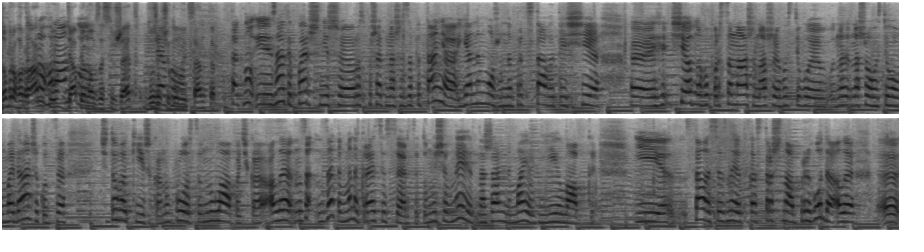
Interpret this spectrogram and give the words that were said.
Доброго, Доброго ранку. ранку. Дякую вам за сюжет. Дуже Дякую. чудовий центр. Так, ну і знаєте, перш ніж е, розпочати наше запитання, я не можу не представити ще, е, ще одного персонажа нашої гостєвої на- нашого гостєвого майданчику. Це чудова кішка, ну просто ну лапочка. Але ну, зна- знаєте, в мене крається серце, тому що в неї, на жаль, немає однієї лапки. І сталася з нею така страшна пригода, але е,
